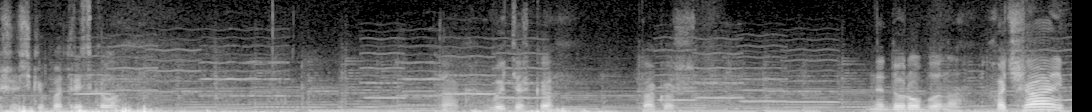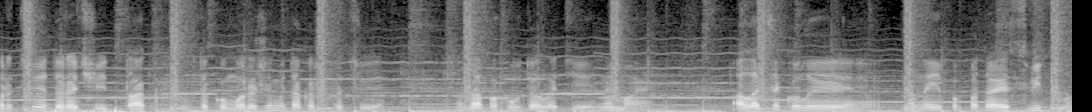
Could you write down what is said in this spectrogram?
Трішечки потріскало. Так, витяжка також недороблена. Хоча і працює, до речі, так, в такому режимі також працює. Запаху в туалеті немає. Але це коли на неї попадає світло.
